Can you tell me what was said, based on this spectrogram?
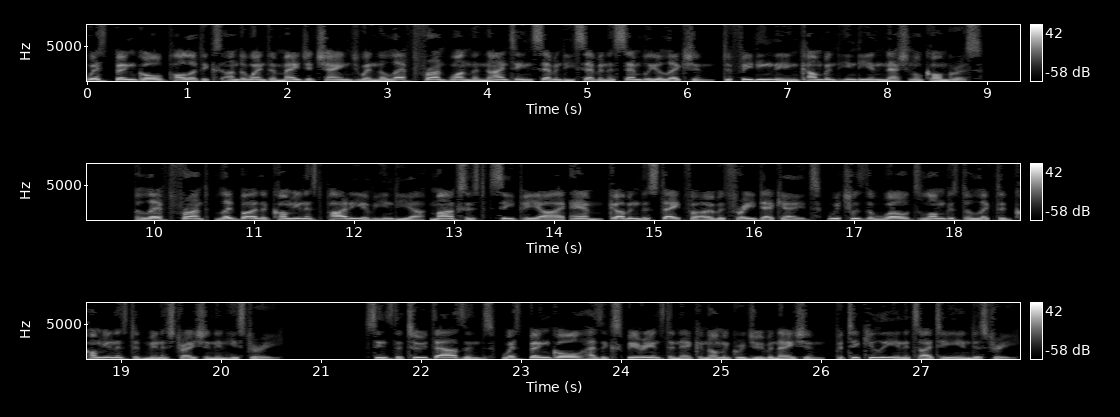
West Bengal politics underwent a major change when the Left Front won the 1977 Assembly election, defeating the incumbent Indian National Congress. The Left Front, led by the Communist Party of India Marxist, CPI governed the state for over three decades, which was the world's longest elected communist administration in history. Since the 2000s, West Bengal has experienced an economic rejuvenation, particularly in its IT industry.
